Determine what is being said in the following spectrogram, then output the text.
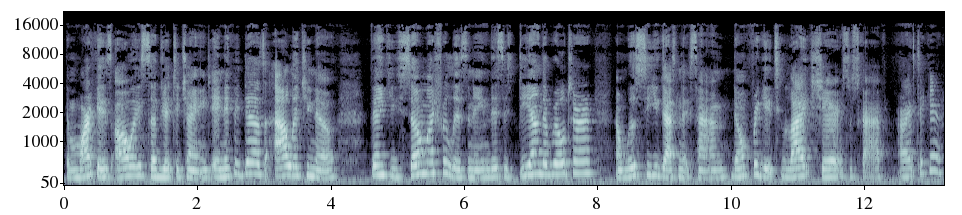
The market is always subject to change. And if it does, I'll let you know. Thank you so much for listening. This is Deon the Realtor, and we'll see you guys next time. Don't forget to like, share, and subscribe. All right, take care.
